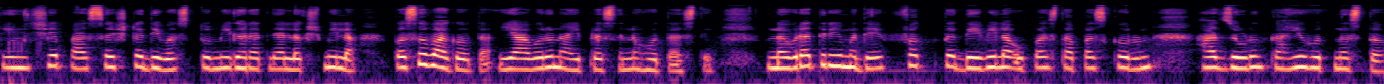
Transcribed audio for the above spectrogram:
तीनशे पासष्ट दिवस तुम्ही घरातल्या लक्ष्मीला कसं वागवता यावरून आई प्रसन्न होत असते. नवरात्रीमध्ये फक्त देवीला उपास तापास करून हात जोडून काही होत नसतं.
